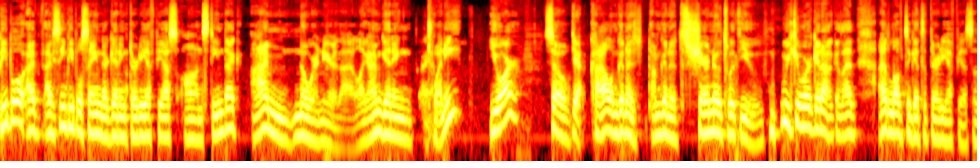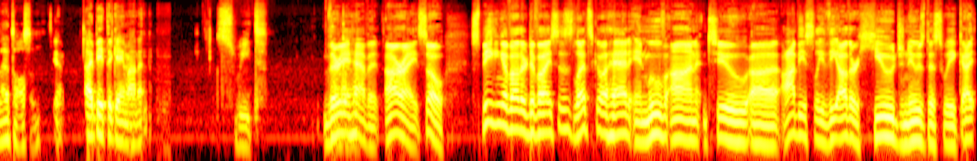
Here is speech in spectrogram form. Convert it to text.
people, I've I've seen people saying they're getting 30 FPS on Steam Deck. I'm nowhere near that. Like I'm getting 20. You are. So yeah, Kyle, I'm gonna I'm gonna share notes with you. we can work it out because I'd I'd love to get to 30 FPS. So that's awesome. Yeah, I beat the game on it. Sweet. There you have it. All right. So, speaking of other devices, let's go ahead and move on to uh, obviously the other huge news this week. I,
